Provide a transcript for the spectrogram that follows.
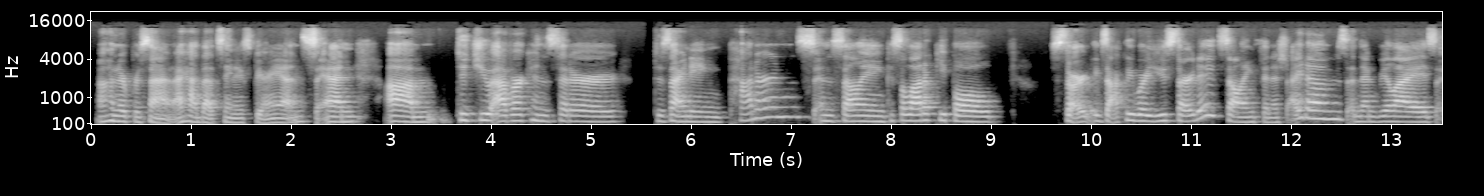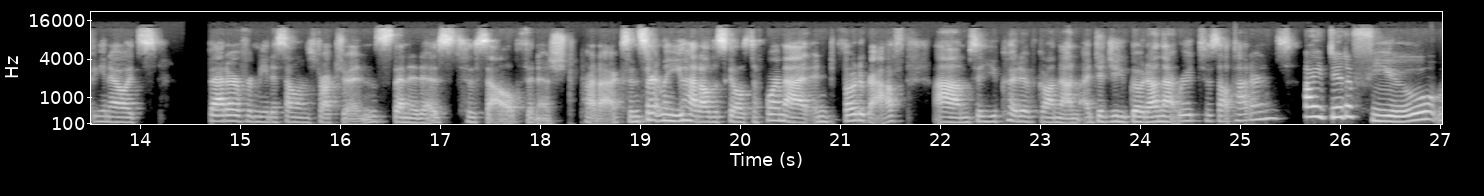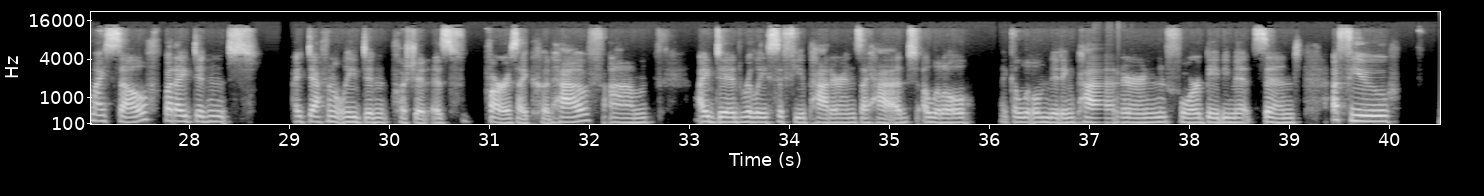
100%. I had that same experience. And um, did you ever consider designing patterns and selling? Because a lot of people start exactly where you started, selling finished items, and then realize, you know, it's better for me to sell instructions than it is to sell finished products. And certainly you had all the skills to format and photograph. Um, so you could have gone down. Did you go down that route to sell patterns? I did a few myself, but I didn't I definitely didn't push it as far as I could have. Um, I did release a few patterns. I had a little, like a little knitting pattern for baby mitts and a few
